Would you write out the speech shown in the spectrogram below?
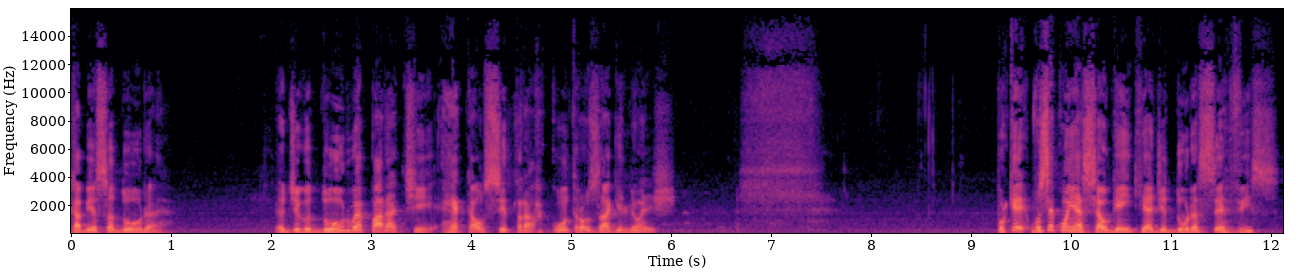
cabeça dura. Eu digo: duro é para ti recalcitrar contra os aguilhões. Porque você conhece alguém que é de dura serviço?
